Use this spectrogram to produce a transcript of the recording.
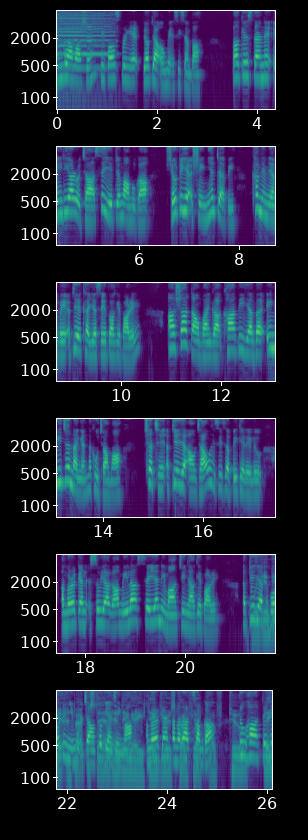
မင်္ဂလာပါရှင် People Spring ရဲ့ပြောပြအောင်မယ့်အစီအစဉ်ပါပါကစ္စတန်နဲ့အိန္ဒိယတို့ကြားစစ်ရေးတင်းမာမှုက ရုတ်တရက်အရှိန်မြင့်တက်ပြီးခက်မြင်မြန်ပဲအပြစ်အခတ်ရက်စဲသွားခဲ့ပါတယ်အာရှတောင်ပိုင်းကခါတီရန်ဘတ်အိန္ဒိချင်းနိုင်ငံနှစ်ခုကြားမှာချက်ချင်းအပြစ်ရအောင်ဂျားဝင်စိစက်ပေးခဲ့တယ်လို့ American အစိုးရကမေလ10ရက်နေ့မှာကြေညာခဲ့ပါတယ် အပြစ်ရသဘောတူညီမှုအကြောင်းထုတ်ပြန်ချိန်မှာ American သမ္မတ Trump ကသူဟာတရ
